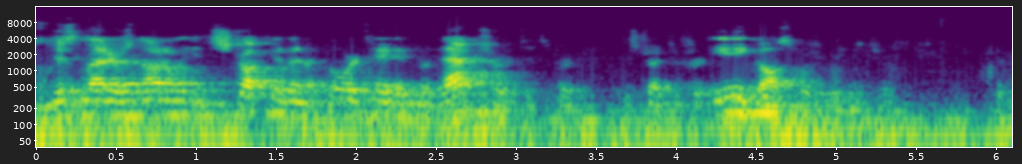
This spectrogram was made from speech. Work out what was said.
And this letter is not only instructive and authoritative for that church, it's for, instructive for any gospel believing church.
